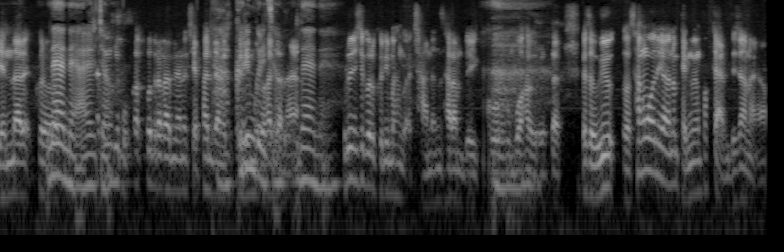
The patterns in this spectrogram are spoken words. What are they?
옛날에 그 네, 네, 알죠. 사진기 못 갖고 들어가면 재판장에서 아, 그림 그림으로 그리죠. 하잖아요. 네, 네. 그런 식으로 그림을 한 거야. 자는 사람도 있고 아. 뭐 하고 그랬다. 그래서 의, 그 상원의원은 100명밖에 안 되잖아요.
